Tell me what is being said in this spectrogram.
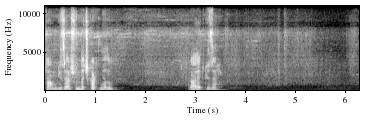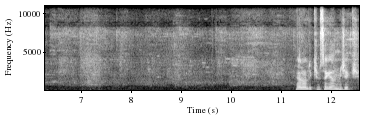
Tamam güzel. Şunu da çıkartmayalım. Gayet güzel. Herhalde kimse gelmeyecek.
